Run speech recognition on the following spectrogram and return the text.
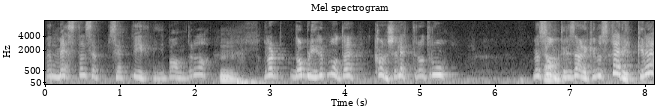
men mest har jeg sett, sett virkninger på andre. da. Mm. Og klart, Da blir det på en måte kanskje lettere å tro. Men samtidig så er det ikke noe sterkere.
